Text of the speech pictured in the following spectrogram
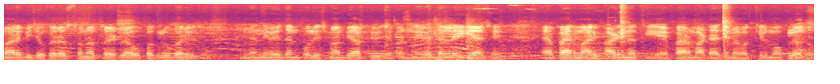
મારે બીજો કોઈ રસ્તો નહોતો, એટલે આવું પગલું ભર્યું હતું. મેં નિવેદન પોલીસમાં બી આપ્યું છે, પણ નિવેદન લઈ ગયા છે. એફઆઈઆર મારી ફાડી નથી એફઆઈઆર માટે આજે મેં વકીલ મોકલ્યો હતો.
